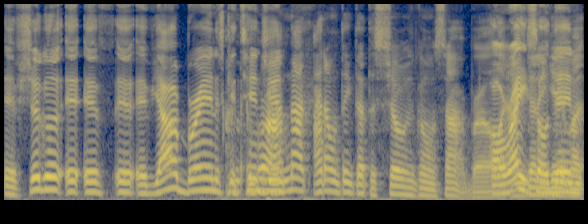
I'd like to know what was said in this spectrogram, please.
If sugar, if if, if y'all brand is contingent, Bro, I'm not. I don't think that the show is gonna stop, bro. all Like, right, so then, my-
